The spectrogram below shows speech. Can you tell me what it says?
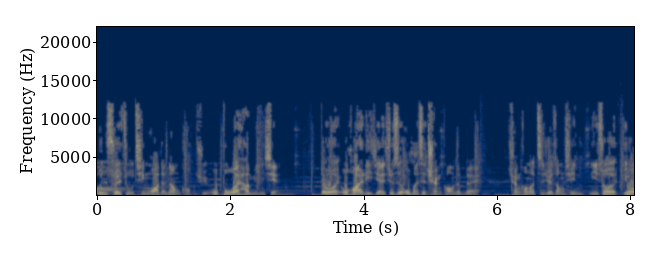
温水煮青蛙的那种恐惧，我不会很明显。对我，我后来理解就是我们是全空，对不对？全空的直觉中心，你说有，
